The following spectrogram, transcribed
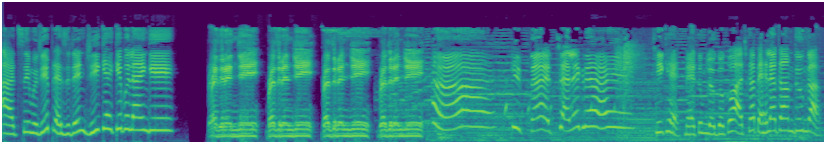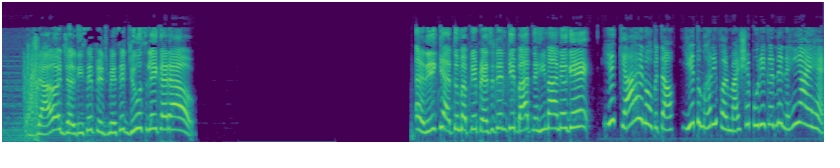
आज से मुझे प्रेसिडेंट जी कह के बुलाएँगे। President ji president ji president ji president ji. हाँ, कितना अच्छा लग रहा है। ठीक है मैं तुम लोगों को आज का पहला काम दूँगा। जाओ और जल्दी से फ्रिज में से जूस लेकर आओ। अरे क्या तुम अपने प्रेसिडेंट की बात नहीं मानोगे? ये क्या है नोबिता? ये तुम्हारी फरमाइशें पूरी करने नहीं आए हैं।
